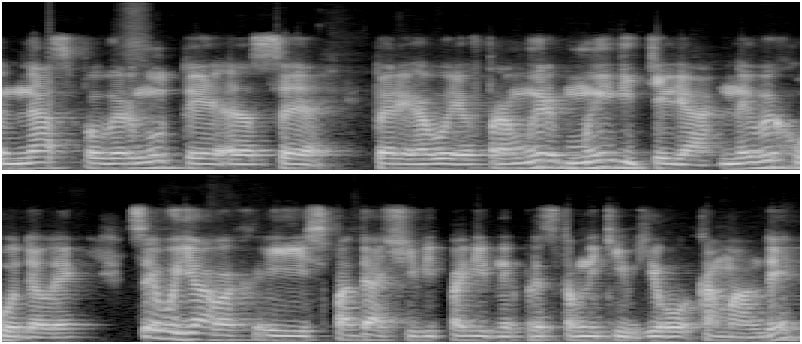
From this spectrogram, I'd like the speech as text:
е, нас повернути е, з переговорів про мир, ми від тіля не виходили. Це в уявах і з подачі відповідних представників його команди.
